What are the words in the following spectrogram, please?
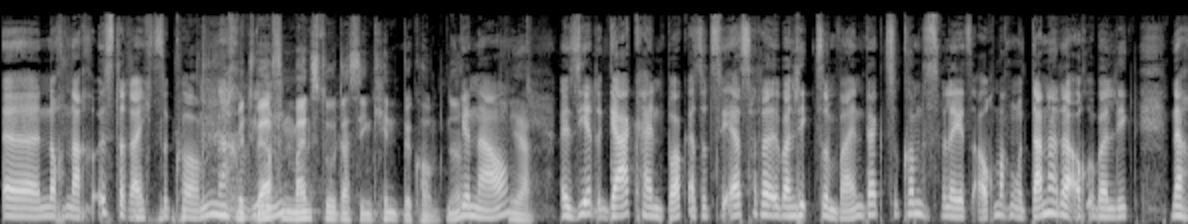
äh, noch nach Österreich zu kommen, nach Mit Wien. Werfen meinst du, dass sie ein Kind bekommt, ne? Genau. Ja. Äh, Sie hat gar keinen Bock. Also zuerst hat er überlegt, zum Weinberg zu kommen. Das will er jetzt auch machen. Und dann hat er auch überlegt, nach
